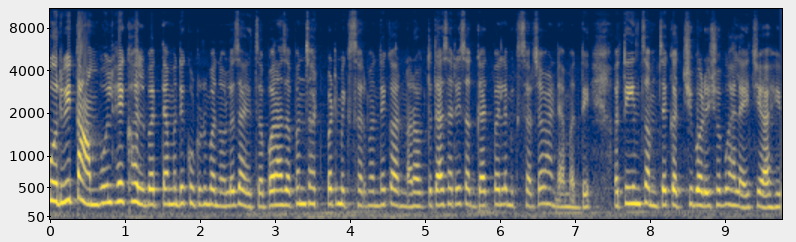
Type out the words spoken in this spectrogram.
पूर्वी तांबूल हे खलबत्त्यामध्ये कुठून बनवलं जायचं? पण आज आपण झटपट मिक्सरमध्ये करणार आहोत. तर त्यासाठी सगळ्यात पहिलं मिक्सरच्या भांड्यामध्ये तीन चमचे कच्ची बडीशोप घालायची आहे.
